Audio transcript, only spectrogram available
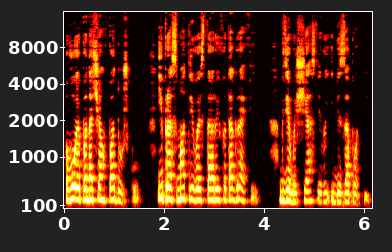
воя по ночам в подушку и просматривая старые фотографии, где мы счастливы и беззаботны,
